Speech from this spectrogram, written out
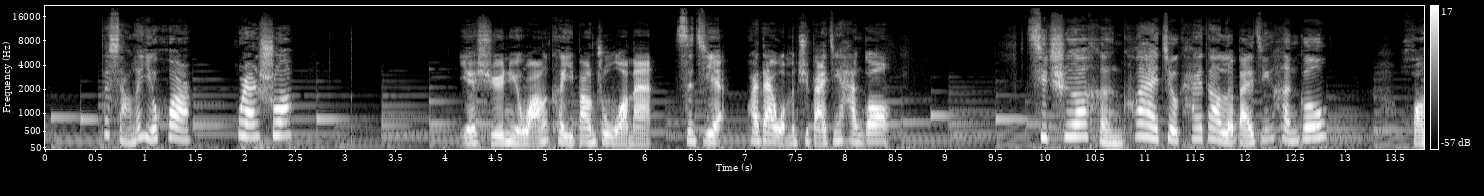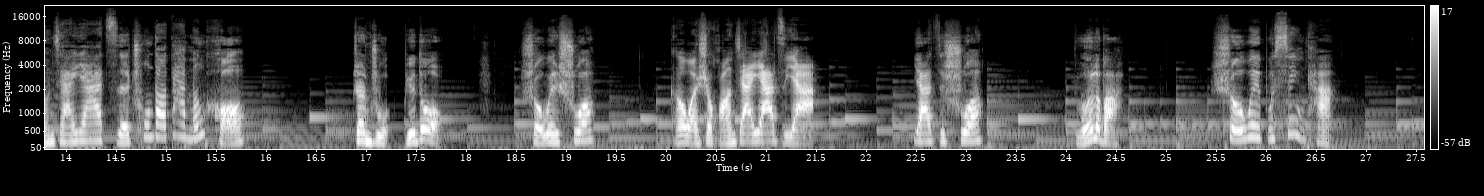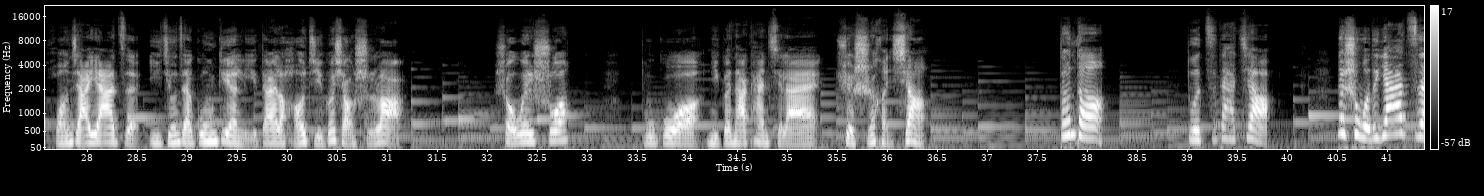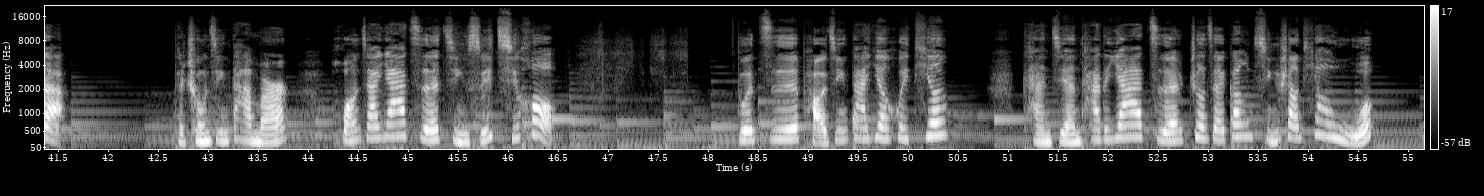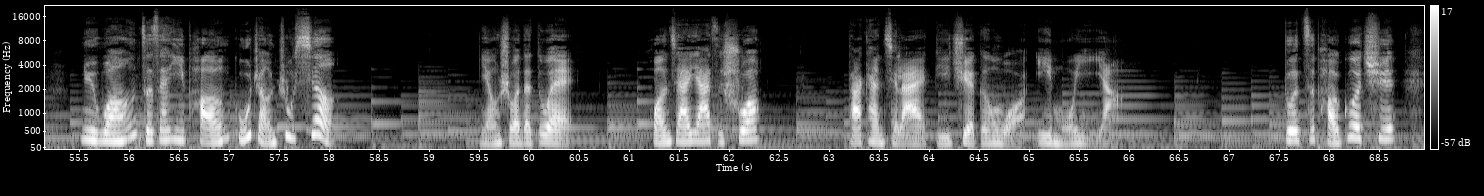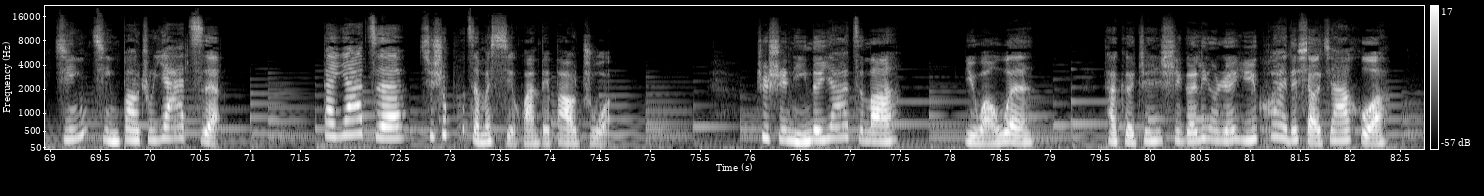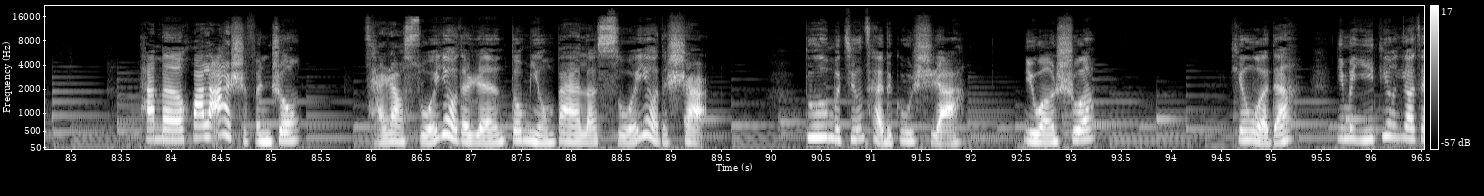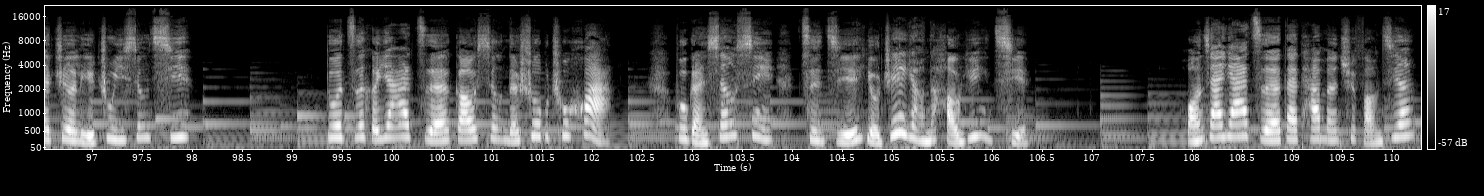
他想了一会儿，忽然说：“也许女王可以帮助我们。司机，快带我们去白金汉宫。”汽车很快就开到了白金汉宫。皇家鸭子冲到大门口，站住，别动！守卫说：“可我是皇家鸭子呀。”鸭子说：“得了吧。”守卫不信他。皇家鸭子已经在宫殿里待了好几个小时了，守卫说：“不过你跟他看起来确实很像。”等等，多姿大叫：“那是我的鸭子！”他冲进大门，皇家鸭子紧随其后。多姿跑进大宴会厅，看见他的鸭子正在钢琴上跳舞。女王则在一旁鼓掌助兴。娘说的对，皇家鸭子说：“它看起来的确跟我一模一样。”多姿跑过去，紧紧抱住鸭子，但鸭子其实不怎么喜欢被抱住。这是您的鸭子吗？女王问。它可真是个令人愉快的小家伙。他们花了二十分钟。才让所有的人都明白了所有的事儿，多么精彩的故事啊！女王说：“听我的，你们一定要在这里住一星期。”多姿和鸭子高兴得说不出话，不敢相信自己有这样的好运气。皇家鸭子带他们去房间，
